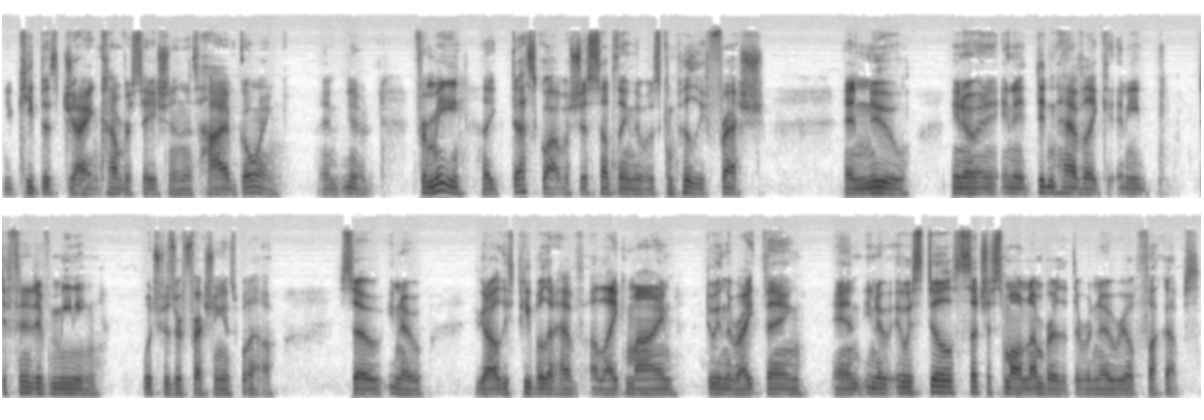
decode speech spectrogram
you keep this giant conversation, and this hive going. And you know, for me, like Death Squad was just something that was completely fresh and new, you know, and, and it didn't have like any definitive meaning, which was refreshing as well. So, you know, you got all these people that have a like mind doing the right thing. And, you know, it was still such a small number that there were no real fuck ups,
